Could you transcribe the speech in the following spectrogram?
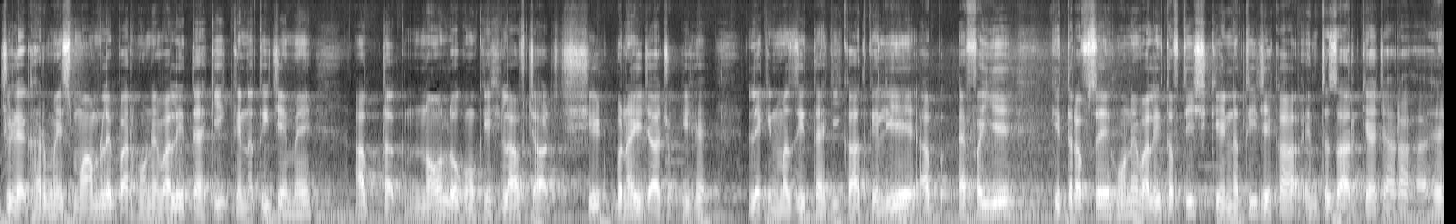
چڑیا گھر میں اس معاملے پر ہونے والی تحقیق کے نتیجے میں اب تک نو لوگوں کے خلاف چارج شیٹ بنائی جا چکی ہے۔ لیکن مزید تحقیقات کے لیے اب ایف آئی اے کی طرف سے ہونے والی تفتیش کے نتیجے کا انتظار کیا جا رہا ہے۔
